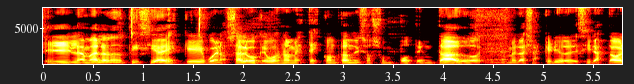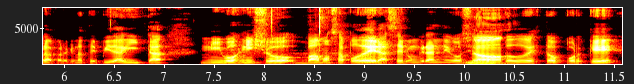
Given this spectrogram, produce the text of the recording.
Eh, la mala noticia es que, bueno, salvo que vos no me estés contando y sos un potentado y no me lo hayas querido decir hasta ahora para que no te pida guita, ni vos ni yo vamos a poder hacer un gran negocio con todo esto porque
